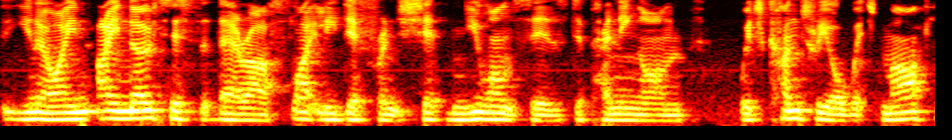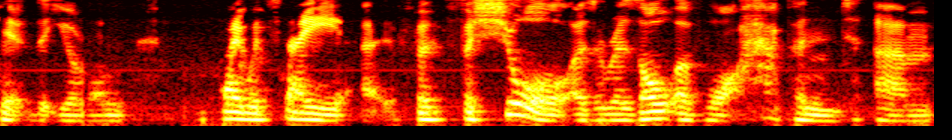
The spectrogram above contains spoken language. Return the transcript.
you know, I I noticed that there are slightly different nuances depending on which country or which market that you're in. I would say, uh, for for sure, as a result of what happened. Um,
